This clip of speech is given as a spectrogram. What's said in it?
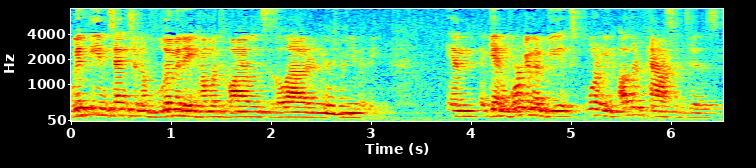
with the intention of limiting how much violence is allowed in the community. And again, we're going to be exploring in other passages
